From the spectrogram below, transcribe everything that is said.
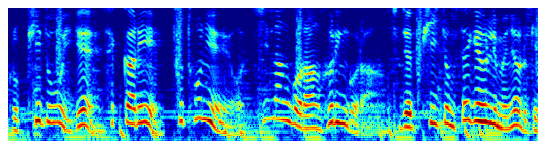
그리고 피도 이게 색깔이 two-tone이에요. 진한 거랑 흐린 거랑. 진짜 피 좀 세게 흘리면요. 이렇게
